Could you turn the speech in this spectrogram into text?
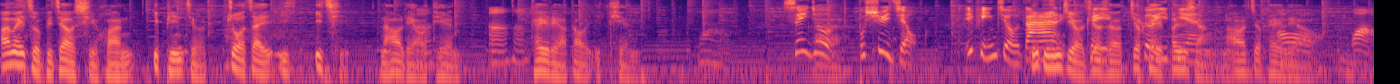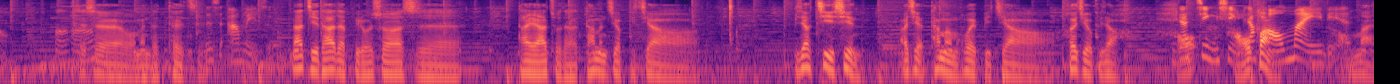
阿美族比较喜欢一瓶酒坐在一一起，然后聊天，嗯哼，可以聊到一天。哇，所以就哎。不酗酒，一瓶酒大家一瓶酒就是就可以分享，然后就可以聊。哦，哇，嗯这是我们的特质。这是阿美族，那其他的，比如说是泰雅族的，他们就比较比较即兴，而且他们会比较喝酒比较好比较尽兴，比较豪迈一点豪，迈。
